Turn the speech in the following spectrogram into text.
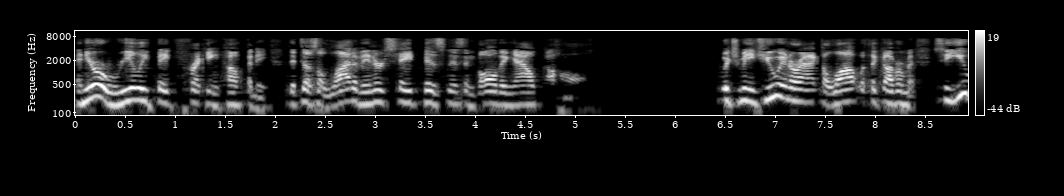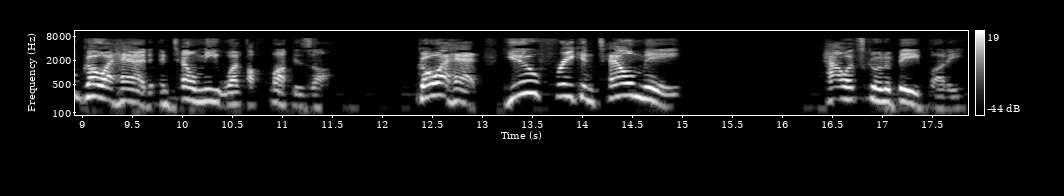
And you're a really big freaking company that does a lot of interstate business involving alcohol. Which means you interact a lot with the government. So you go ahead and tell me what the fuck is up. Go ahead. You freaking tell me how it's going to be, buddy.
